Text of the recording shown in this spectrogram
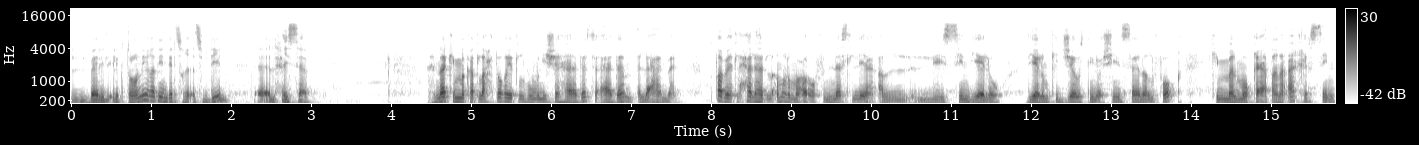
البريد الإلكتروني غادي ندير تبديل آه، الحساب. هنا كما كتلاحظوا غيطلبوا مني شهادة عدم العمل. بطبيعة الحال هذا الأمر معروف. الناس اللي اللي السن ديالو ديالهم كيتجاوز 22 سنة الفوق كما الموقع عطانا آخر سن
